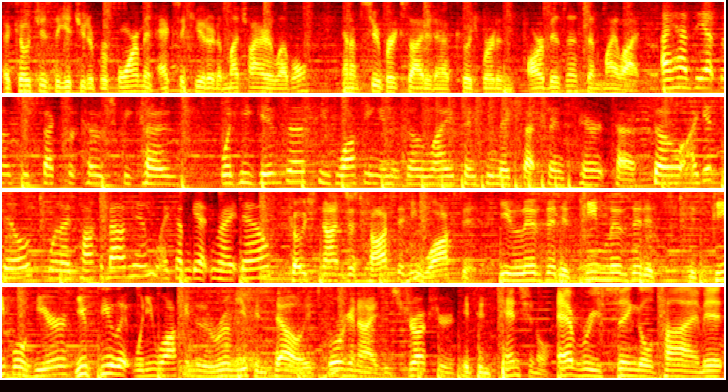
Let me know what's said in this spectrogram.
A coach is to get you to perform and execute at a much higher level, and I'm super excited to have Coach Burt in our business and my life. I have the utmost respect for Coach because what he gives us, he's walking in his own life and he makes that transparent test. So I get chills when I talk about him like I'm getting right now. Coach not just talks it, he walks it. He lives it, his team lives it, his, his people here. You feel it when you walk into the room, you can tell. It's organized, it's structured, it's intentional. Every single time it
